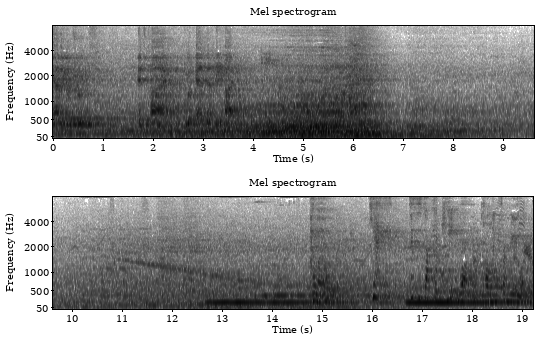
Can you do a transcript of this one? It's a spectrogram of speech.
gather your troops. It's time to abandon the island. Hello? Yes, this is Dr. Kate Walker calling from New York.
